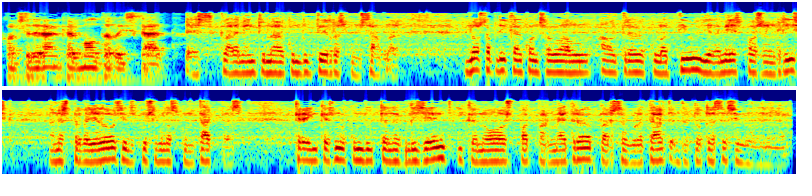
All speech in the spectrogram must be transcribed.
considerant que és molt arriscat. És clarament una conducta irresponsable. No s'aplica a qualsevol altre col·lectiu i a més posa en risc en els treballadors i els possibles contactes. Creiem que és una conducta negligent i que no es pot permetre per seguretat de tota la ciutadania.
